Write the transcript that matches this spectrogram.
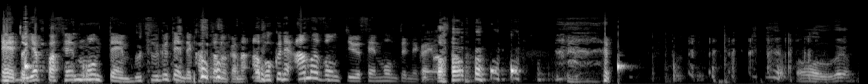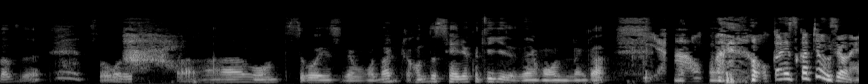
えっと、やっぱ専門店、仏具店で買ったのかな？あ、僕ね、アマゾンっていう専門店で買いました。あ、もう、なかったっすね。そうですか。ああ、もうすごいですね。もうなんか本当精力的でね、もうなんか、いやーおお金使っちゃうんですよね。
